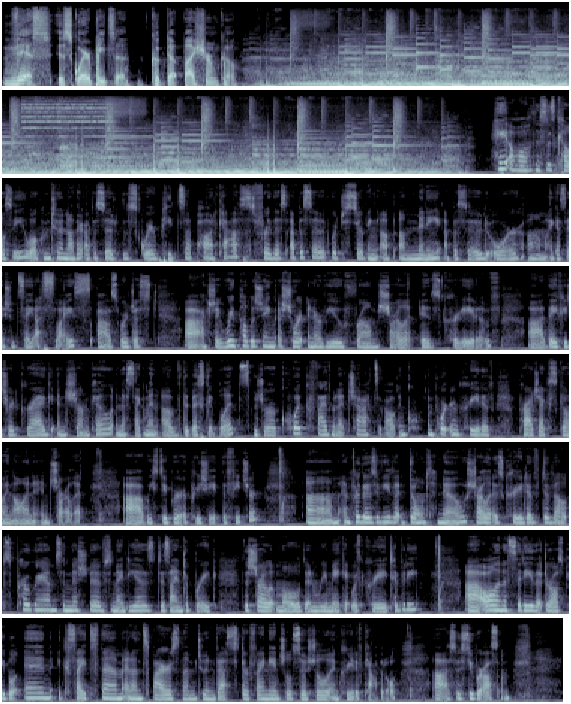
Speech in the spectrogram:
This is Square Pizza, cooked up by Schermco. Hey all, this is Kelsey. Welcome to another episode of the Square Pizza podcast. For this episode, we're just serving up a mini episode, or um, I guess I should say a slice, as we're just uh, actually republishing a short interview from Charlotte is Creative. Uh, they featured Greg and Schermco in the segment of the Biscuit Blitz, which are quick five minute chats about important creative projects going on in Charlotte. Uh, we super appreciate the feature. Um, and for those of you that don't know, Charlotte is Creative develops programs, initiatives, and ideas designed to break the Charlotte mold and remake it with creativity. Uh, all in a city that draws people in, excites them, and inspires them to invest their financial, social, and creative capital. Uh, so, super awesome.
